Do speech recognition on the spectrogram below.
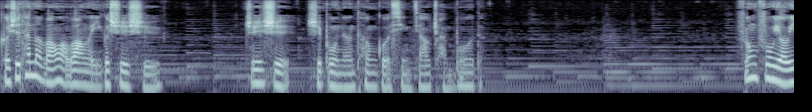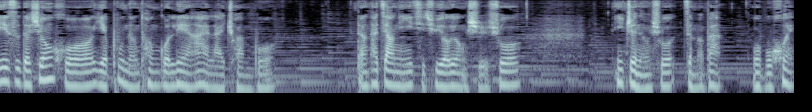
可是她们往往忘了一个事实：知识是不能通过性交传播的。丰富有意思的生活也不能通过恋爱来传播。当他叫你一起去游泳时，说，你只能说怎么办？我不会。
